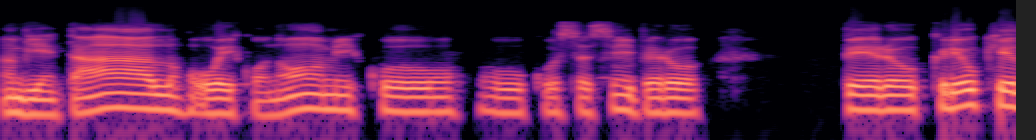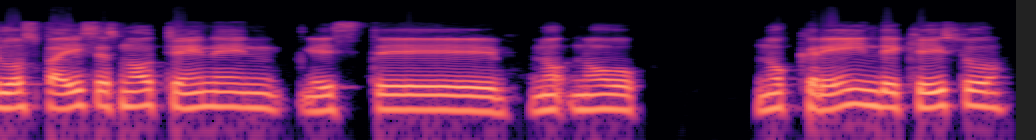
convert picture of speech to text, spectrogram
ambiental o económico o cosas así, pero pero creo que los países no tienen este, no, no creen de que esto,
